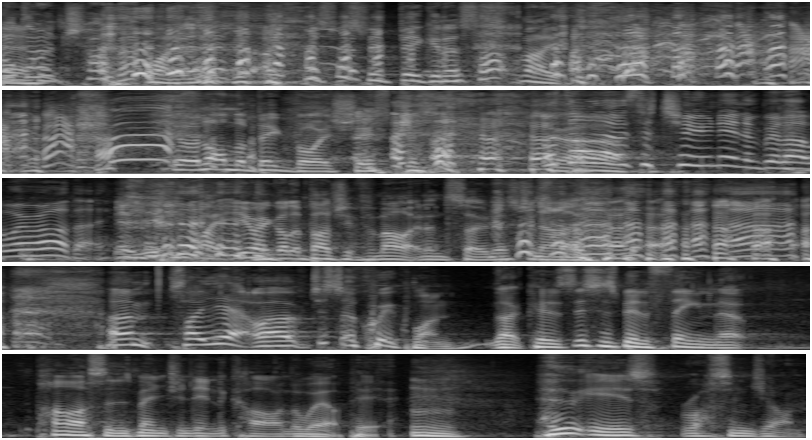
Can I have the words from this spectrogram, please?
yeah. don't chuck that one in. You're supposed to be bigging us up, mate. You're not on the big boy shift. I thought I was to tune in and be like, where are they? mate, you ain't got the budget for Martin and so let's just Um, so yeah, uh, just a quick one because this has been a thing that Parsons mentioned in the car on the way up here. Who is Ross and John?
